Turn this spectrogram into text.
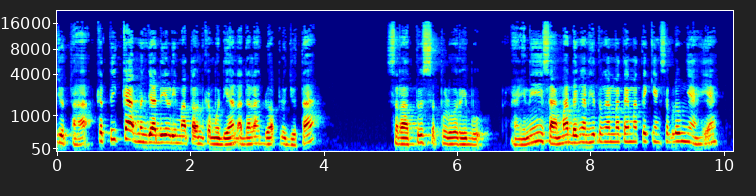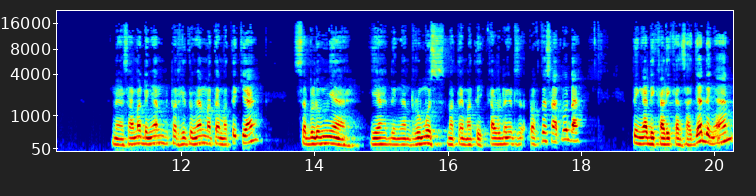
juta ketika menjadi 5 tahun kemudian adalah 20 juta 110 ribu. Nah ini sama dengan hitungan matematik yang sebelumnya ya. Nah sama dengan perhitungan matematik yang sebelumnya ya dengan rumus matematik. Kalau dengan interest sangat mudah. Tinggal dikalikan saja dengan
